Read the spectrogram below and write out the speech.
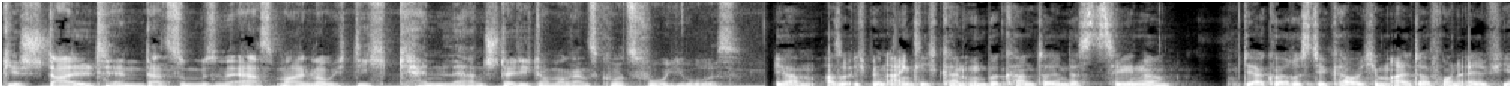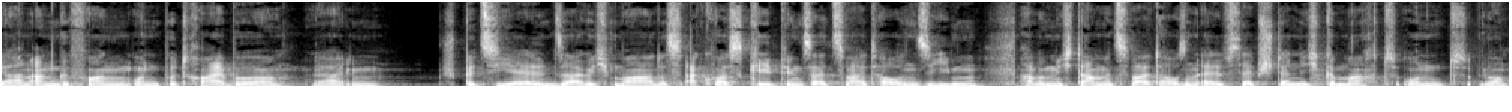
gestalten. Dazu müssen wir erstmal, glaube ich, dich kennenlernen. Stell dich doch mal ganz kurz vor, Juris. Ja, also ich bin eigentlich kein Unbekannter in der Szene. Die Aquaristik habe ich im Alter von elf Jahren angefangen und betreibe ja im Speziellen, sage ich mal, das Aquascaping seit 2007. Habe mich damit 2011 selbstständig gemacht und ja,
